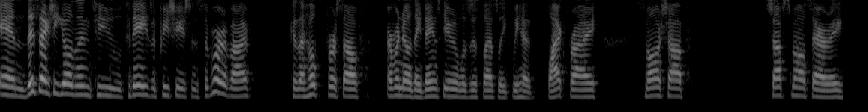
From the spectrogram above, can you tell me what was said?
And this actually goes into today's appreciation support vibe, because I hope first off everyone know that Thanksgiving was just last week. We had Black Friday, small shop, shop small Saturday.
